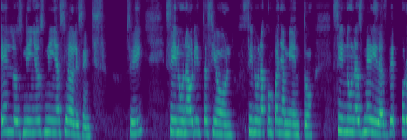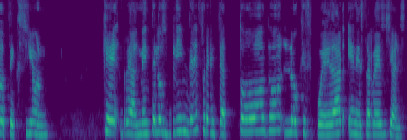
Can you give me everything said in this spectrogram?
en los niños, niñas y adolescentes, ¿sí? Sin una orientación, sin un acompañamiento, sin unas medidas de protección que realmente los blinde frente a todo lo que se puede dar en estas redes sociales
